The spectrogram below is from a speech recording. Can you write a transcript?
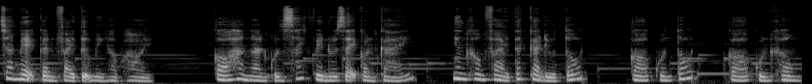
cha mẹ cần phải tự mình học hỏi. Có hàng ngàn cuốn sách về nuôi dạy con cái, nhưng không phải tất cả đều tốt. Có cuốn tốt, có cuốn không.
